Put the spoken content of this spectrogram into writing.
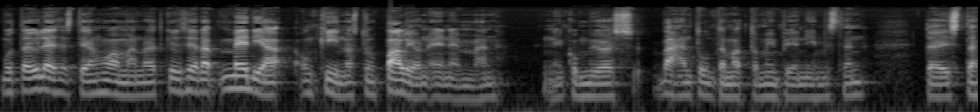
Mutta yleisesti on huomannut, että kyllä siellä media on kiinnostunut paljon enemmän niin kuin myös vähän tuntemattomimpien ihmisten töistä.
